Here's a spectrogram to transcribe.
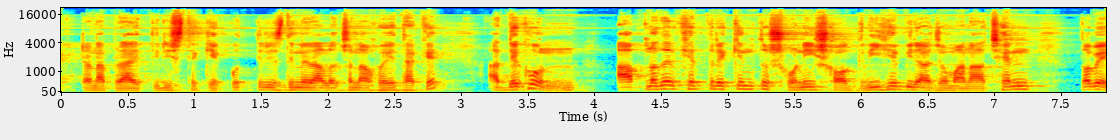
একটানা প্রায় তিরিশ থেকে একত্রিশ দিনের আলোচনা হয়ে থাকে। আর দেখুন, আপনাদের ক্ষেত্রে কিন্তু শনি স্বগৃহে বিরাজমান আছেন তবে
